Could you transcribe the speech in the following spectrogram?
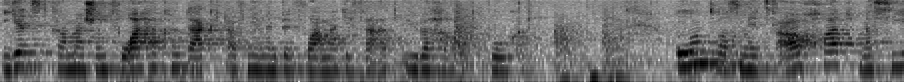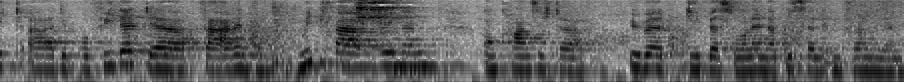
Jetzt kann man schon vorher Kontakt aufnehmen, bevor man die Fahrt überhaupt bucht. Und was man jetzt auch hat, man sieht äh, die Profile der Fahrenden und Mitfahrerinnen und kann sich da über die Personen ein bisschen informieren.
